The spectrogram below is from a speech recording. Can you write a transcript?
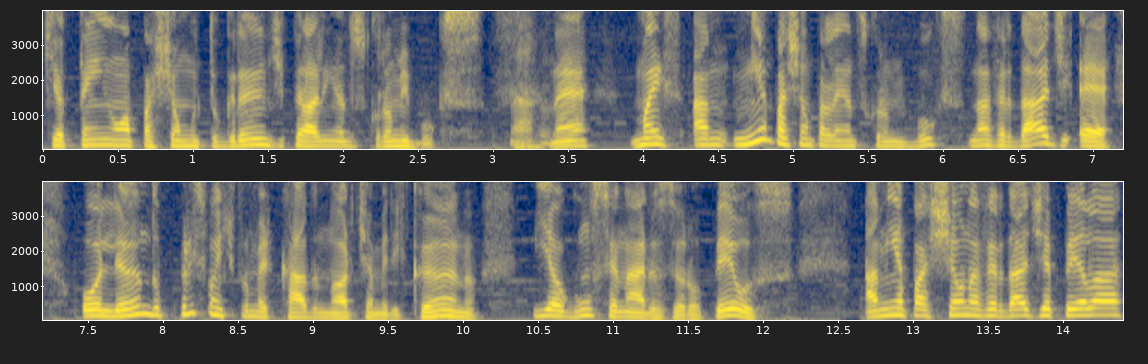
que eu tenho uma paixão muito grande pela linha dos Chromebooks, Ah. né? Mas a minha paixão pela linha dos Chromebooks, na verdade, é olhando principalmente para o mercado norte-americano e alguns cenários europeus, a minha paixão, na verdade, é pela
